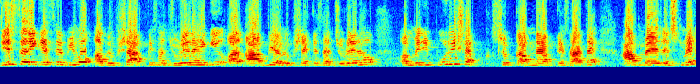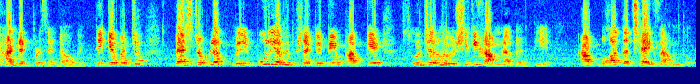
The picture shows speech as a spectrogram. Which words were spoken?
जिस तरीके से भी हो अभिप्सा आपके साथ जुड़े रहेगी और आप भी अभिप्सा के साथ जुड़े रहो और मेरी पूरी शुभकामनाएँ आपके साथ है। आप मेरे टेस्ट में हंड्रेड परसेंट आओगे। ठीक है बच्चों? बेस्ट ऑफ़ लक मेरी पूरी अभिप्सा की टीम आपके उज्जवल भविष्य की कामना करती है। आप बहुत अच्छा एग्ज़ाम दो।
